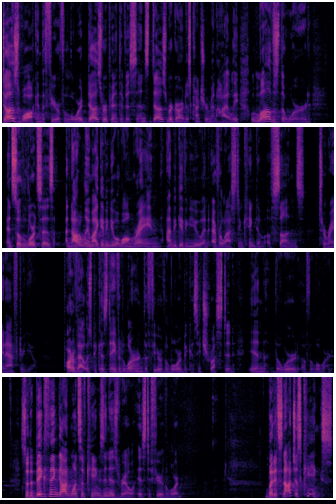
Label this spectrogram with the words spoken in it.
does walk in the fear of the Lord, does repent of his sins, does regard his countrymen highly, loves the word, and so the Lord says, Not only am I giving you a long reign, I'm giving you an everlasting kingdom of sons to reign after you. Part of that was because David learned the fear of the Lord because he trusted in the word of the Lord. So the big thing God wants of kings in Israel is to fear the Lord. But it's not just kings.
